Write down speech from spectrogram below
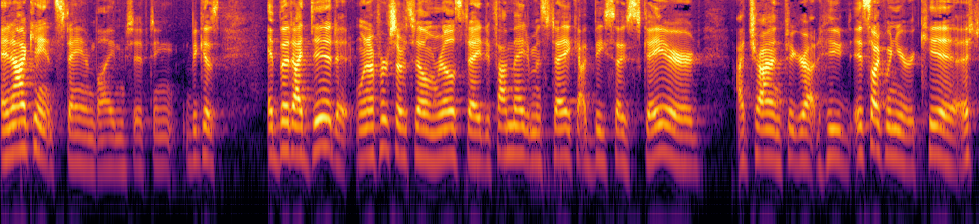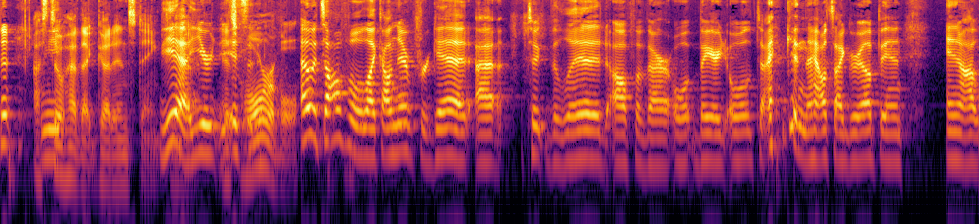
And I can't stand blame shifting because, but I did it when I first started selling real estate. If I made a mistake, I'd be so scared. I'd try and figure out who. It's like when you're a kid. I and you- still have that gut instinct. yeah, you're. It's, horrible. Oh, it's awful. Like I'll never forget. I took the lid off of our oil, buried oil tank in the house I grew up in, and I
